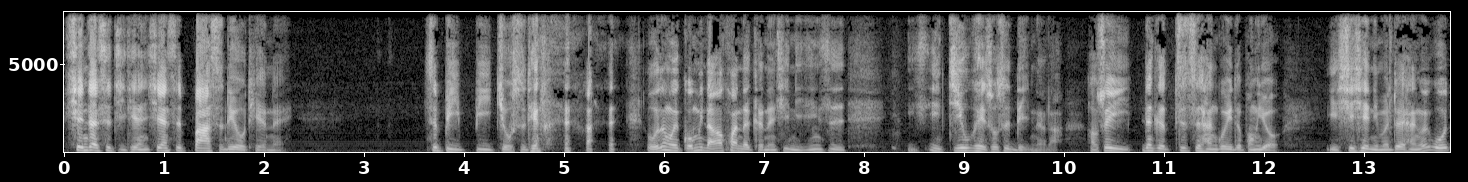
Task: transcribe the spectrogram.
现在是几天？现在是八十六天呢、是比比九十天。我认为国民党要换的可能性已经是几乎可以说是零了啦。好，所以那个支持韩国瑜的朋友，也谢谢你们对韩国瑜。我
